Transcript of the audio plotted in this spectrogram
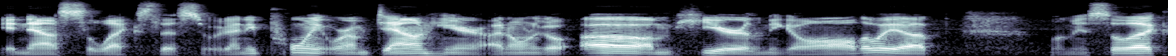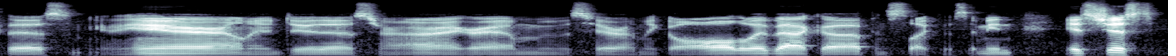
it now selects this. So at any point where I'm down here, I don't want to go, oh, I'm here, let me go all the way up. Let me select this, let me go here, let me do this, all right, great, I'll move this here, let me go all the way back up and select this. I mean, it's just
